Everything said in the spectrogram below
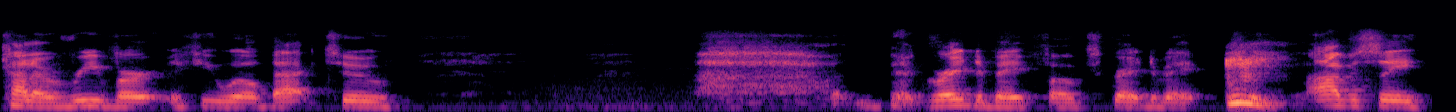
kind of revert, if you will, back to great debate, folks. Great debate. Obviously,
